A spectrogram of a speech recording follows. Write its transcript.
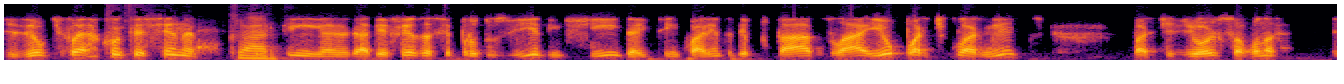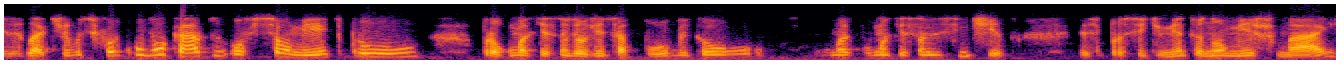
dizer o que vai acontecer, né? Claro. Tem a, a, defesa a ser produzida, enfim, daí tem 40 deputados lá. Eu, particularmente, a partir de hoje, só vou na legislativa se for convocado oficialmente para alguma questão de audiência pública ou uma, uma questão desse sentido. Esse procedimento eu não mexo mais,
